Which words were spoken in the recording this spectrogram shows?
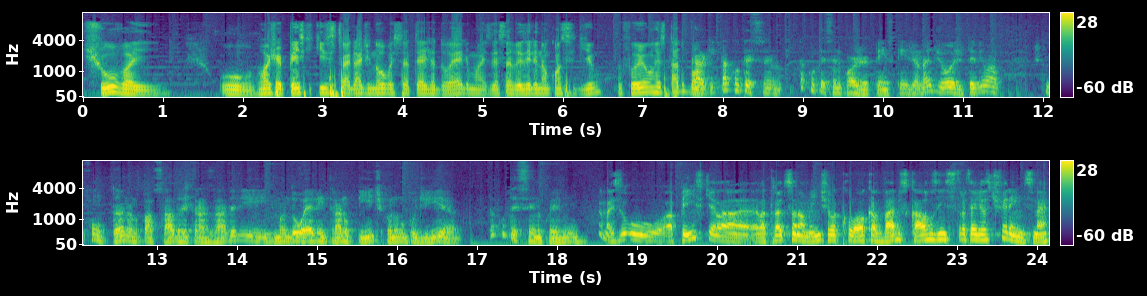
chuva e o Roger Penske quis estragar de novo a estratégia do Hélio, mas dessa vez ele não conseguiu. Foi um resultado bom. Cara, o que, que tá acontecendo? O que, que tá acontecendo com o Roger Penske? Já não é de hoje. Teve uma. Acho que Fontana no passado, retrasado, ele mandou o Hélio entrar no pit quando não podia. Acontecendo com ele? hein? Ah, mas o, a Penske, ela, ela tradicionalmente ela coloca vários carros em estratégias diferentes, né?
